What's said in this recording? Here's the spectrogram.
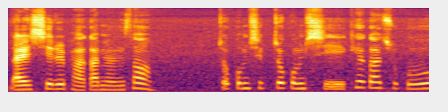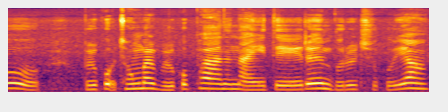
날씨를 봐가면서 조금씩 조금씩 해가지고, 물고, 정말 물고파하는 아이들은 물을 주고요.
